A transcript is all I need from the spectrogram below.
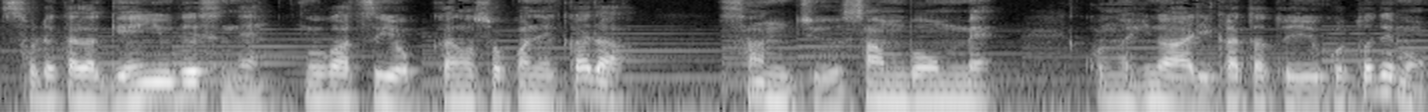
それから原油ですね。5月4日の底値から33本目。この日のあり方ということでも、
